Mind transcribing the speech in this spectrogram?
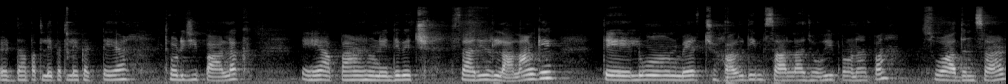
ਇਦਾਂ ਪਤਲੇ ਪਤਲੇ ਕੱਟੇ ਆ। ਥੋੜੀ ਜੀ ਪਾਲਕ, ਇਹ ਆਪਾਂ ਹੁਣ ਇਹਦੇ ਵਿੱਚ ਸਾਰੀ ਰਲਾ ਲਾਂਗੇ ਤੇ ਲੂਣ, ਮਿਰਚ, ਹਲਦੀ, ਮਸਾਲਾ ਜੋ ਵੀ ਪਾਉਣਾ ਆਪਾਂ, ਸਵਾਦ ਅਨੁਸਾਰ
